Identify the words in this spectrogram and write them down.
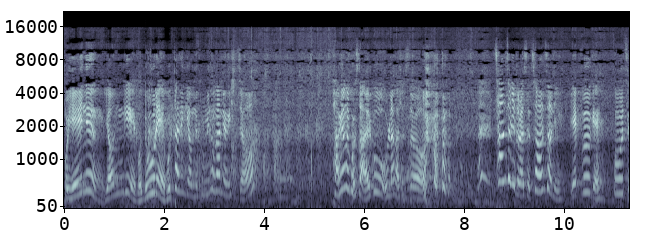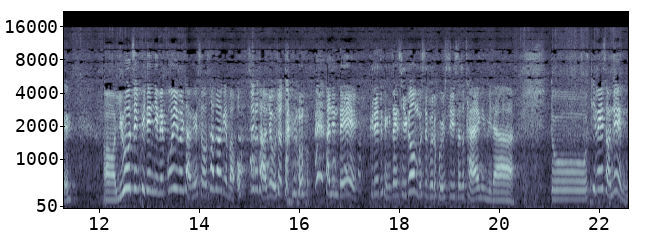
뭐 예능, 연기, 뭐 노래, 못하는 게 없는 국민 호감형이시죠? 방향을 벌써 알고 올라가셨어요. 천천히 돌았어요, 천천히. 예쁘게, 포즈. 어, 유호진 PD님의 꼬임을 당해서 사막에 막 억지로 다녀오셨다고 하는데 그래도 굉장히 즐거운 모습으로 볼 수 있어서 다행입니다. 또 팀에서는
